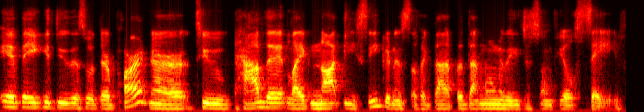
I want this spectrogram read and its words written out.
if they could do this with their partner to have it like not be secret and stuff like that. But at that moment, they just don't feel safe.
